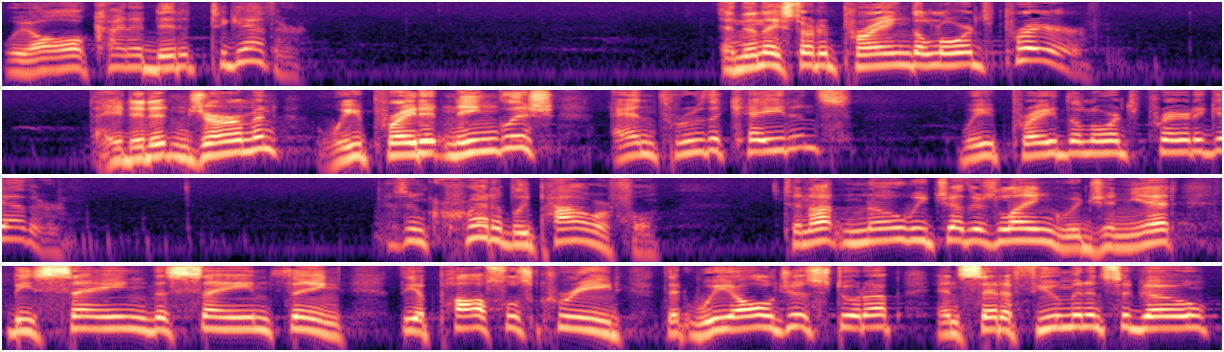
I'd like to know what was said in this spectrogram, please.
we all kind of did it together. And then they started praying the Lord's Prayer. They did it in German, we prayed it in English, and through the cadence, we prayed the Lord's Prayer together. It was incredibly powerful to not know each other's language and yet be saying the same thing. The Apostles' Creed that we all just stood up and said a few minutes ago,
